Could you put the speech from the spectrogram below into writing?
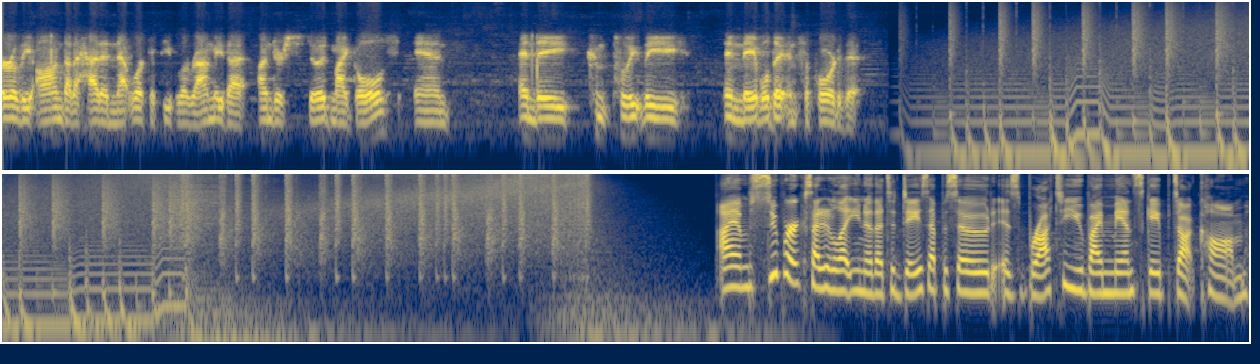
early on that I had a network of people around me that understood my goals and and they completely enabled it and supported it. I am super excited to let you know that today's episode is brought to you by Manscaped.com.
